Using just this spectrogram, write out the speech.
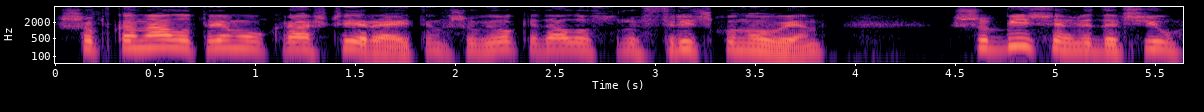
щоб канал отримав кращий рейтинг, щоб його кидало стрічку новин, щоб більше глядачів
